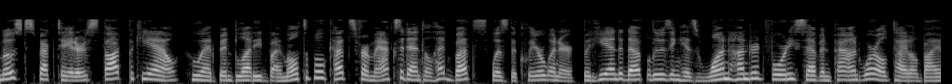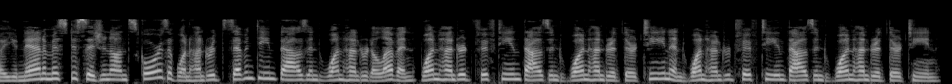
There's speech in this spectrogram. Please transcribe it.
Most spectators thought Pacquiao, who had been bloodied by multiple cuts from accidental headbutts, was the clear winner, but he ended up losing his 147-pound world title by a unanimous decision on scores of 117,111, 115,113 and 115,113.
